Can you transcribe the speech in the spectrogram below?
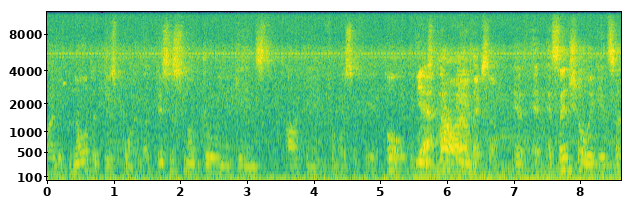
I would note at this point, that this is not going against RPM philosophy at all. because Yeah. No, I don't think so. e- e- essentially, it's a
